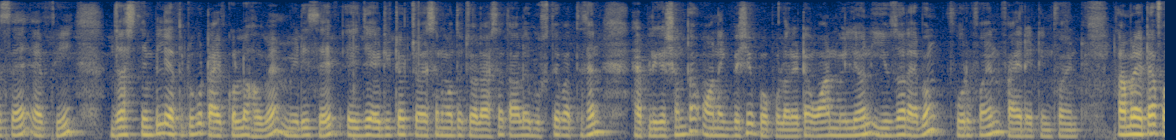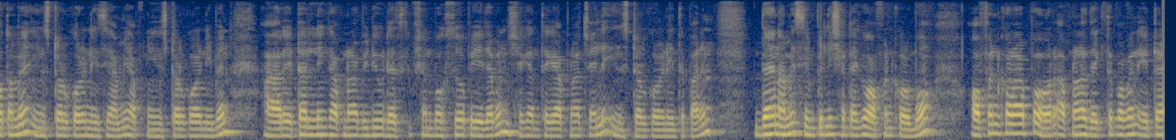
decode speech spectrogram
S A F E just simply এতটুকু টাইপ করলে হবে মেডিসেফ এই যে এডিটর চয়েসের মধ্যে চলে আসে তাহলে বুঝতে পারতেছেন অ্যাপ্লিকেশনটা অনেক বেশি পপুলার এটা ওয়ান মিলিয়ন ইউজার এবং four point five rating point আমরা এটা প্রথমে ইনস্টল করে নিয়েছি আমি, আপনি ইনস্টল করে নেবেন। আর এটার লিঙ্ক আপনারা ভিডিও ডেসক্রিপশন বক্সেও পেয়ে যাবেন, সেখান থেকে আপনারা চাইলে ইনস্টল করে নিতে পারেন। দেন আমি সিম্পলি সেটাকে ওপেন করব। ওপেন করার পর আপনারা দেখতে পাবেন, এটা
